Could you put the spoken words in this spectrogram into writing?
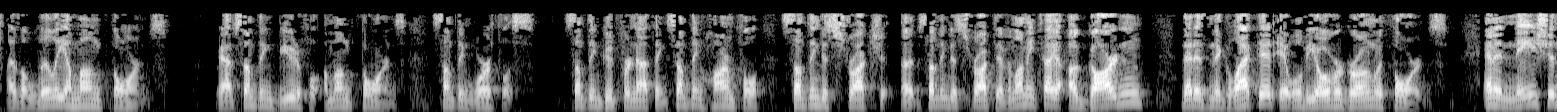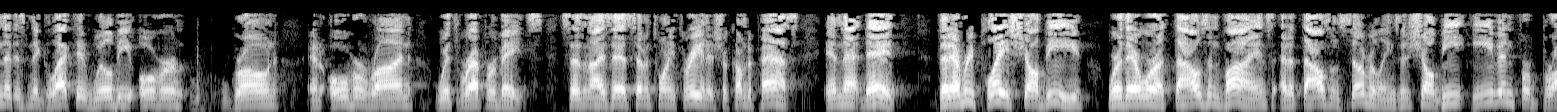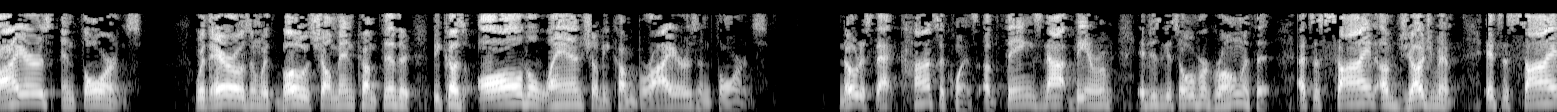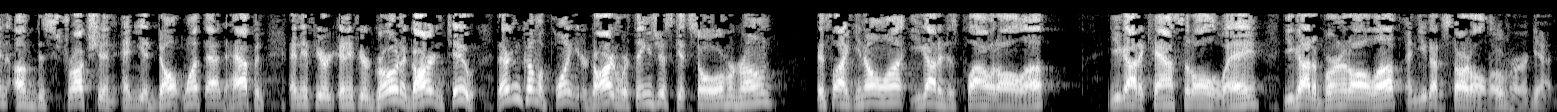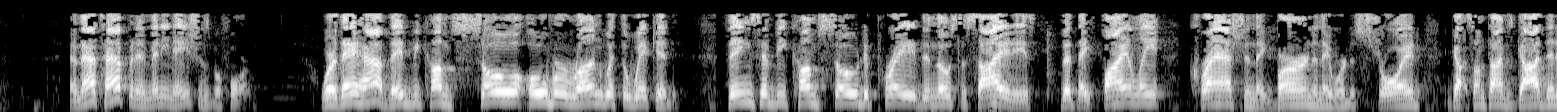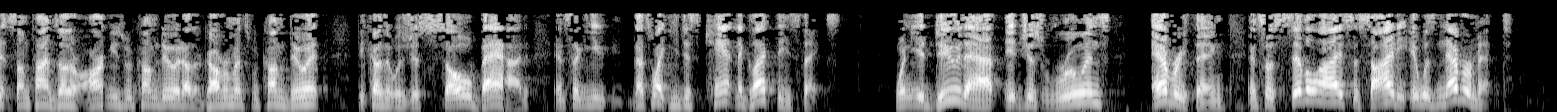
As a lily among thorns. We have something beautiful among thorns, something worthless, something good for nothing, something harmful, something, uh, something destructive. And let me tell you, a garden that is neglected, it will be overgrown with thorns. And a nation that is neglected will be overgrown and overrun with reprobates. It says in Isaiah 7:23, and it shall come to pass in that day that every place shall be where there were a thousand vines at a thousand silverlings, it shall be even for briars and thorns. With arrows and with bows shall men come thither, because all the land shall become briars and thorns. Notice that consequence of things not being removed. It just gets overgrown with it. That's a sign of judgment. It's a sign of destruction, and you don't want that to happen. And if you're and if you're growing a garden too, there can come a point in your garden where things just get so overgrown it's like, you know what? You gotta just plow it all up. You gotta cast it all away. You gotta burn it all up and you gotta start all over again. And that's happened in many nations before. Where they have, they've become so overrun with the wicked. Things have become so depraved in those societies that they finally crashed and they burned and they were destroyed. God, sometimes God did it, sometimes other armies would come do it, other governments would come do it because it was just so bad. And so you, that's why you just can't neglect these things. When you do that, it just ruins everything. And so civilized society, it was never meant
